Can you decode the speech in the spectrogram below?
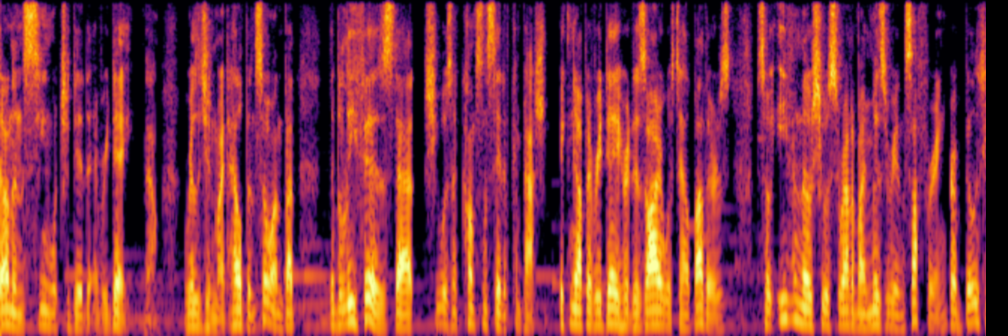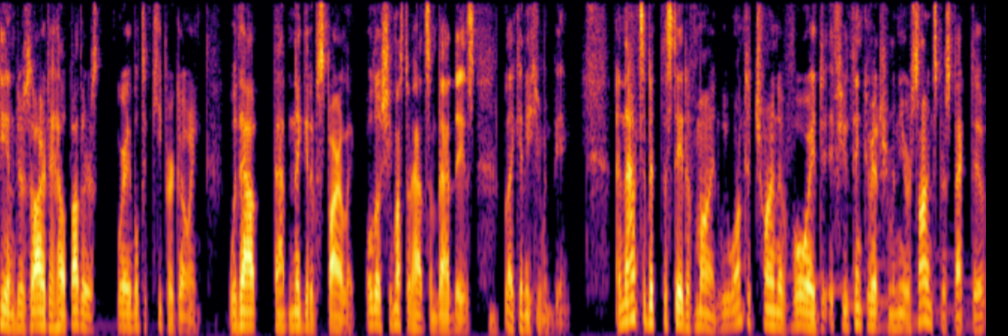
done and seen what she did every day? Now, religion might help and so on, but the belief is that she was in a constant state of compassion. Waking up every day, her desire was to help others. So even though she was surrounded by misery and suffering, her ability and desire to help others were able to keep her going without that negative spiraling, although she must have had some bad days like any human being. And that's a bit the state of mind. We want to try and avoid, if you think of it from a neuroscience perspective,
